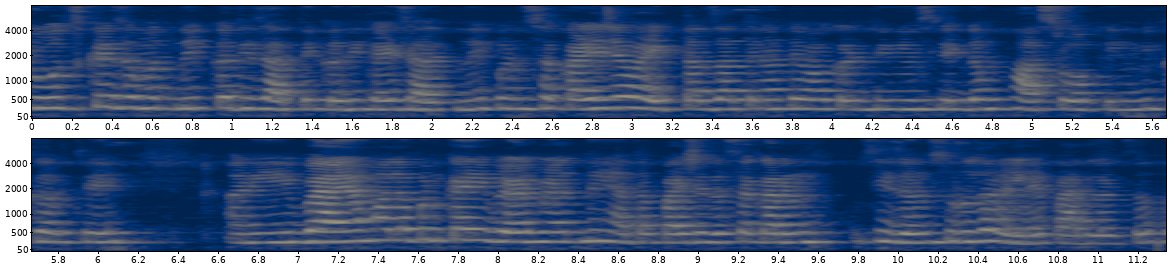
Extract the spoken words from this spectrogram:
रोज काही जमत नाही कधी जाते कधी काही जात नाही पण सकाळी जेव्हा एक तास जाते ना तेव्हा कंटिन्युअसली एकदम फास्ट वॉकिंग मी करते. आणि व्यायामाला पण काही वेळ मिळत नाही आता पाहिजे तसं कारण सीझन सुरू झालेलं आहे पार्लरचं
